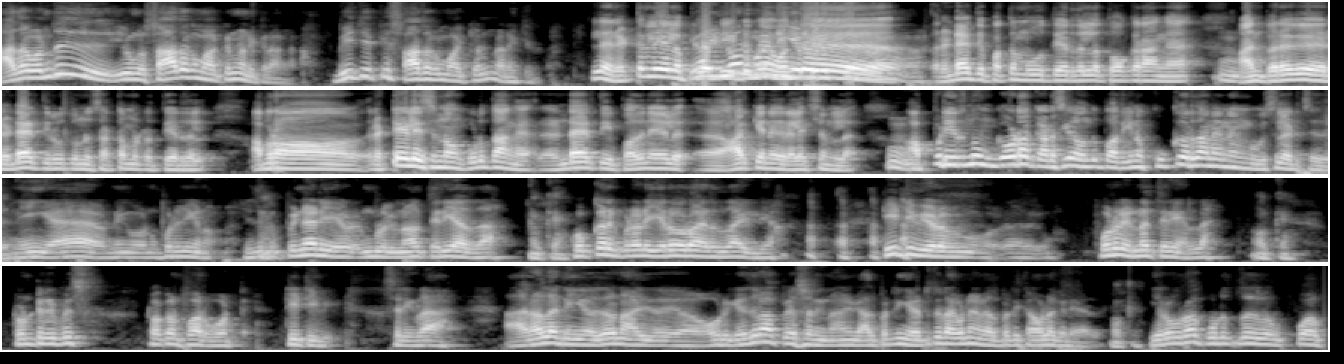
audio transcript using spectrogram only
அதை வந்து இவங்க சாதகமாக்கணும்னு நினைக்கிறாங்க. பிஜேபி சாதகமாக்கணும்னு நினைக்குது. இல்ல ரெட்டலையில போட்டிட்டுமே வந்து? ரெண்டாயிரத்தி பத்தொன்பது தேர்தலில் தோக்குறாங்க. அதன் பிறகு ரெண்டாயிரத்தி இருபத்தொன்னு சட்டமன்ற தேர்தல். அப்புறம் ரெட்டையிலை சின்னம் கொடுத்தாங்க ரெண்டாயிரத்தி பதினேழு ஆர்கே நகர் எலெக்ஷன்ல. அப்படி இருந்தும் கூட கடைசியில வந்து பாத்தீங்கன்னா குக்கர் தானே எனக்கு விசில் அடிச்சது? நீங்க நீங்க ஒன்று புரிஞ்சுக்கணும். இதுக்கு பின்னாடி உங்களுக்கு நாள் தெரியாதா? ஓகே. குக்கருக்கு பின்னாடி இருபது ரூபா இருந்தா இல்லையா? டிடிவியோட பொருள் என்ன தெரியும்ல? Okay. Twenty rupees token for vote TTV சரிங்களா? அதனால் நீங்கள் ஏதோ நான் இது அவருக்கு எதிராக பேசுறீங்க நான் அதை பற்றி நீங்கள் எடுத்துட்டா கூட எனக்கு அதை பற்றி கவலை கிடையாது. இருபது ரூபா கொடுத்து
